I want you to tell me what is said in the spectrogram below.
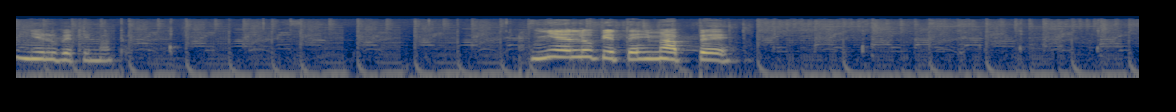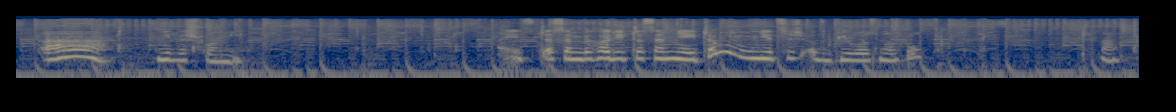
Nie lubię tej mapy. Nie lubię tej mapy. A, nie wyszło mi. A czasem wychodzi, czasem nie. I czemu mnie coś odbiło znowu? A.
